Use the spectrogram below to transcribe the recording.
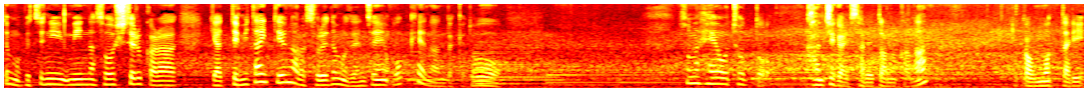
でも別にみんなそうしてるからやってみたいっていうならそれでも全然 OK なんだけどその辺をちょっと勘違いされたのかなとか思ったり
